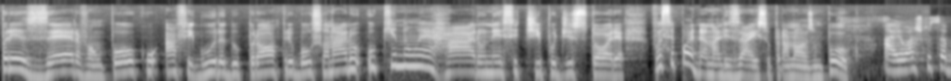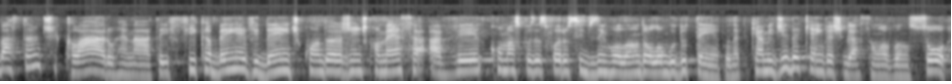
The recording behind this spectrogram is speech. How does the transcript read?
preserva um pouco a figura do próprio Bolsonaro, o que não é raro nesse tipo de história. Você pode analisar isso para nós um pouco? Ah, eu acho que isso é bastante claro, Renata, e fica bem evidente quando a gente começa a ver como as coisas foram se desenrolando ao longo do tempo, né? Porque à medida que a investigação avançou,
